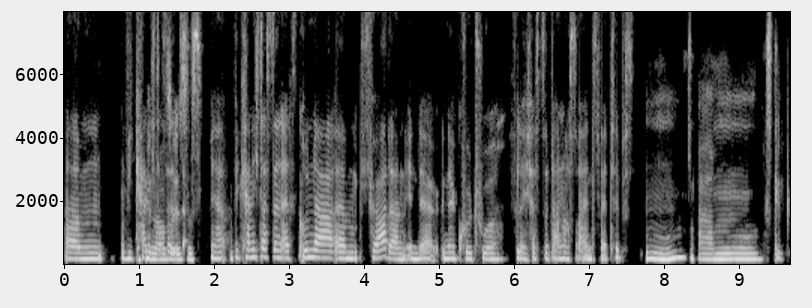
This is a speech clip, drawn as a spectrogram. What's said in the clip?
Ähm, wie kann genau ich das, so ist es. Ja, wie kann ich das denn als Gründer ähm, fördern in der in der Kultur? Vielleicht hast du da noch so ein, zwei Tipps. Mhm, ähm, es gibt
